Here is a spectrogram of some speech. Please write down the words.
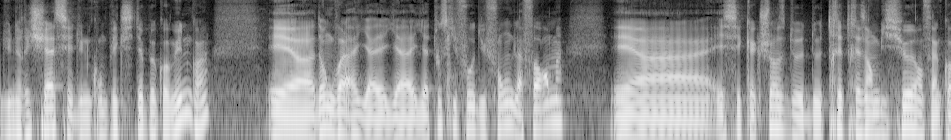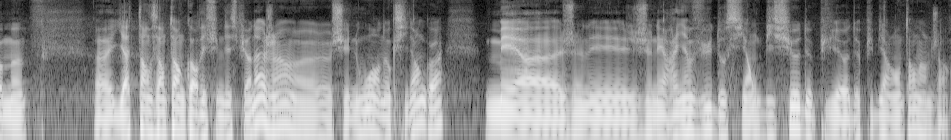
richesse et d'une complexité peu commune. Et euh, donc voilà, il y a tout ce qu'il faut du fond, de la forme, et, euh, et c'est quelque chose de, très très ambitieux. Enfin comme euh, il y a de temps en temps encore des films d'espionnage hein, euh, chez nous en Occident, quoi. Mais je n'ai rien vu d'aussi ambitieux depuis depuis bien longtemps dans le genre.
